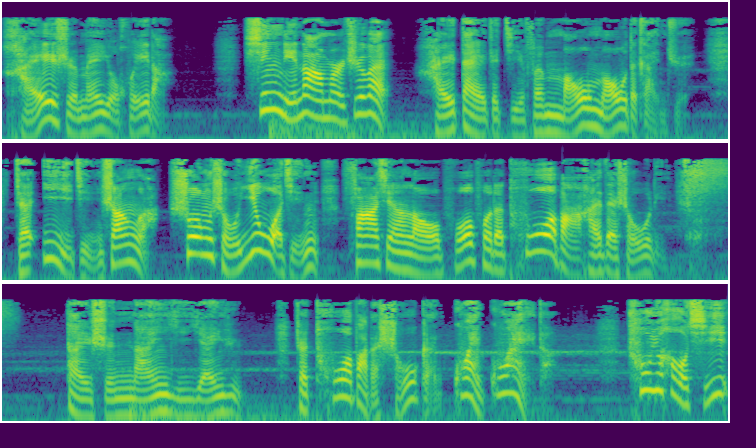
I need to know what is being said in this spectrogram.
还是没有回答。心里纳闷之外，还带着几分毛毛的感觉。这一紧张啊，双手一握紧，发现老婆婆的拖把还在手里。但是难以言喻，这拖把的手感怪怪的。出于好奇，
